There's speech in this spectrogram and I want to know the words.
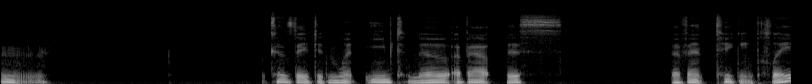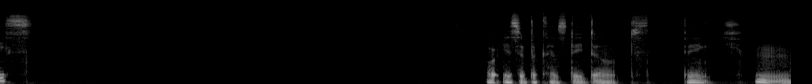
hmm because they didn't want Im to know about this event taking place? Or is it because they don't think, hmm,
